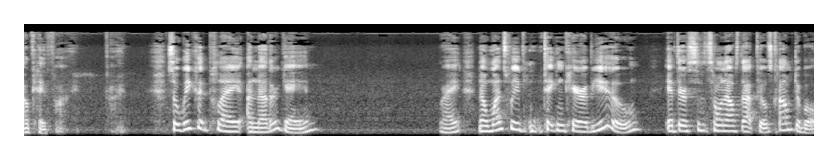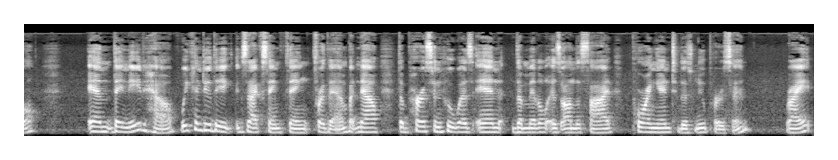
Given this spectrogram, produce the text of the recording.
Okay, fine, fine. So we could play another game, right? Now, once we've taken care of you, if there's someone else that feels comfortable, and they need help, we can do the exact same thing for them. But now the person who was in the middle is on the side pouring into this new person, right?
